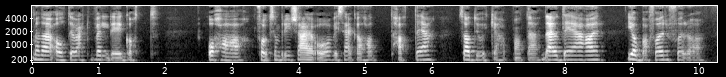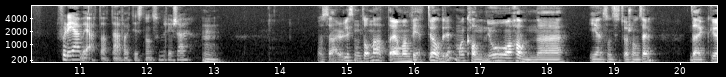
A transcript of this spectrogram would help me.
Men det har alltid vært veldig godt å ha folk som bryr seg. Og hvis jeg ikke hadde hatt- det, så hadde jo ikke jeg på en måte Det er jo det jeg har jobba for, for å, fordi jeg vet at det er faktisk noen som bryr seg. Mm. Og så er det liksom sånn at man vet jo aldri. Man kan jo havne i en sånn situasjon selv. Det er ikke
